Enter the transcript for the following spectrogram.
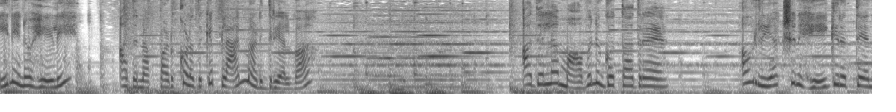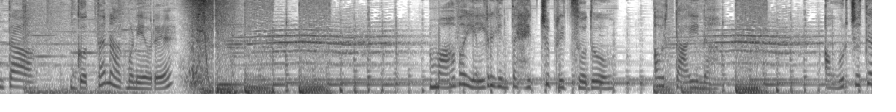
ಏನೇನೋ ಹೇಳಿ ಅದನ್ನ ಪಡ್ಕೊಳ್ಳೋದಕ್ಕೆ ಪ್ಲಾನ್ ಮಾಡಿದ್ರಿ ಅಲ್ವಾ? ಅದೆಲ್ಲ ಮಾವನ ಗೊತ್ತಾದ್ರೆ ಅವ್ರ ರಿಯಾಕ್ಷನ್ ಹೇಗಿರುತ್ತೆ ಅಂತ ಗೊತ್ತಾ ನಾಗಮಣಿ ಅವರೇ? ಮಾವ ಎಲ್ರಿಗಿಂತ ಹೆಚ್ಚು ಪ್ರೀತಿಸೋದು ಅವ್ರ ತಾಯಿನ. ಅವ್ರ ಜೊತೆ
